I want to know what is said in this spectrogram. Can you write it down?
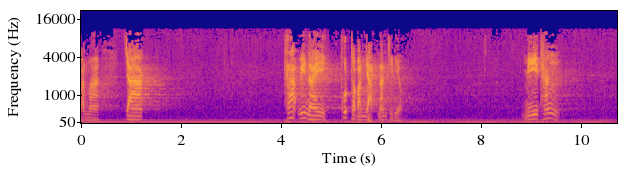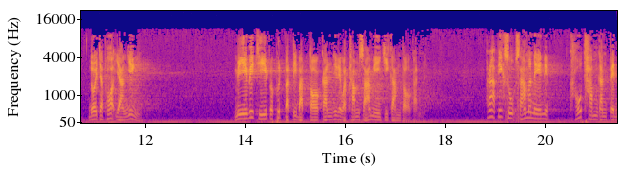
กันมา จากพระวินัยพุทธบัญญัตินั่นทีเดียว มีทั้งโดยเฉพาะอย่างยิ่ง มีวิธีประพฤติปฏิบัติต่อกันที่เรียกว่าทำสามีจีกรรมต่อกัน พระภิกษุสามเณรเนี่ยเขาทำกันเป็น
